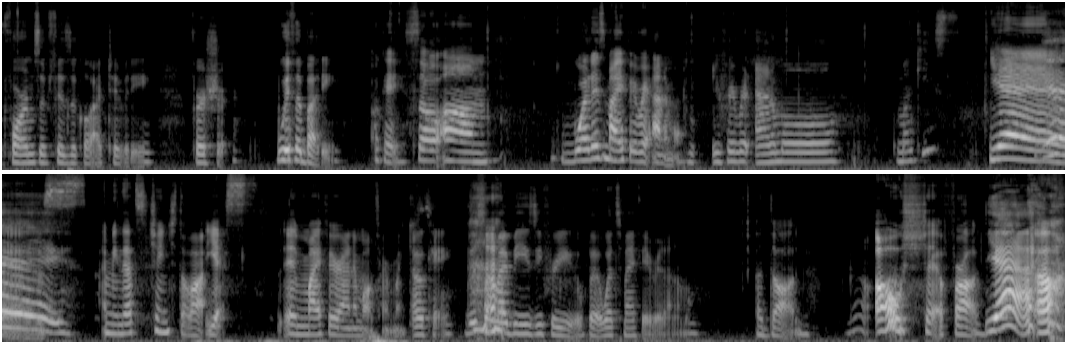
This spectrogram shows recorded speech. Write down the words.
forms of physical activity, for sure. With a buddy. okay. So um, what is my favorite animal? Your favorite animal? Monkeys. Yes. Yay! I mean that's changed a lot. Yes. And my favorite animals are monkeys. Okay, this one might be easy for you, but what's my favorite animal? A dog. No. Oh shit! A frog. Yeah, Oh.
